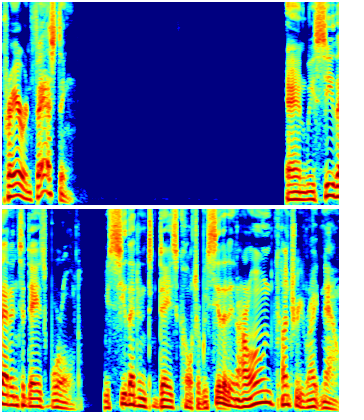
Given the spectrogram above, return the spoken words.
prayer and fasting. And we see that in today's world. We see that in today's culture. We see that in our own country right now.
